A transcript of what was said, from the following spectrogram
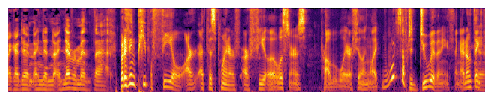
Like I didn't. I didn't. I never meant that. but I think people feel are at this point are are feel uh, listeners probably are feeling like, what does that have to do with anything? I don't think, Yeah.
